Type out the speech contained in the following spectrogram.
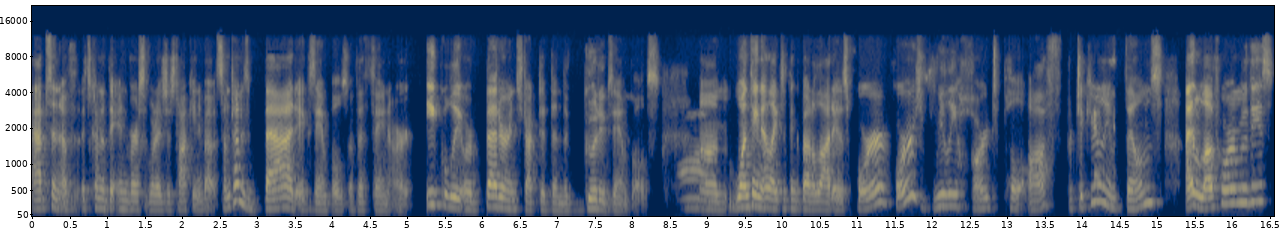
absent of it's kind of the inverse of what i was just talking about. Sometimes bad examples of a thing are equally or better instructive than the good examples. Um, one thing i like to think about a lot is horror. Horror is really hard to pull off particularly in films. I love horror movies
